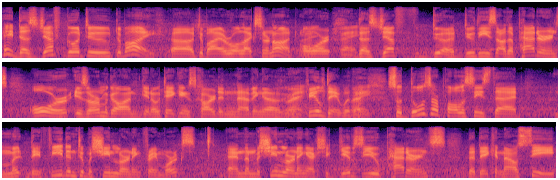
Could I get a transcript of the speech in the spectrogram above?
hey, does Jeff go to Dubai uh, to buy a Rolex or not? Right, or right. does Jeff do, uh, do these other patterns? Or is Armughan you know, taking his card and having a Right, field day with it? So those are policies that they feed into machine learning frameworks, and then machine learning actually gives you patterns that they can now see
